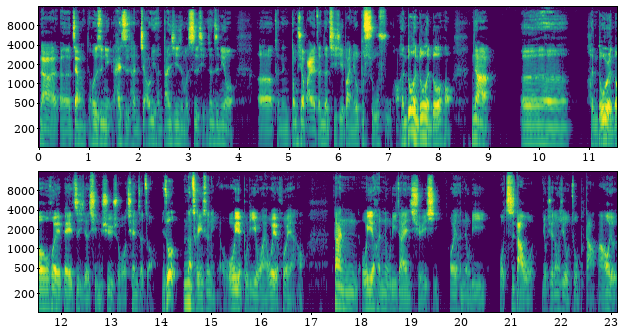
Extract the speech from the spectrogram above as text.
那呃这样或者是你还是很焦虑、很担心什么事情，甚至你有呃可能东西要摆得整整齐齐，不然你又不舒服哈，很多很多很多哈。那呃很多人都会被自己的情绪所牵着走。你说那陈医生你，我也不例外，我也会啊哈。但我也很努力在学习，我也很努力。我知道我有些东西我做不到，然后有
